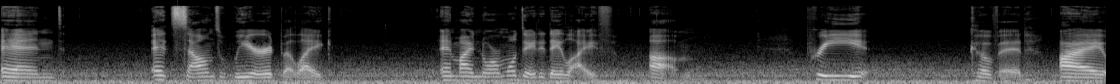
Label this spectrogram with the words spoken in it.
And it sounds weird, but like in my normal day to day life, um, pre COVID, I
